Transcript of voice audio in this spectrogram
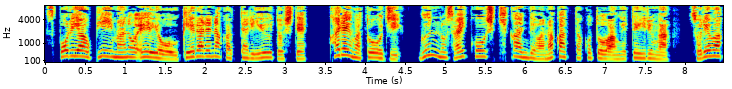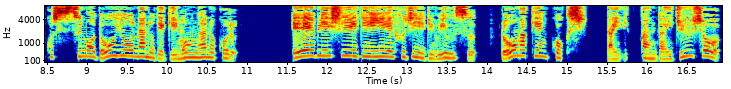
スポリアオピーマの栄誉を受けられなかった理由として、彼が当時、軍の最高指揮官ではなかったことを挙げているが、それはコシスも同様なので疑問が残る。ABCDEFG リウィウス、ローマ建国史、第一巻第10章、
